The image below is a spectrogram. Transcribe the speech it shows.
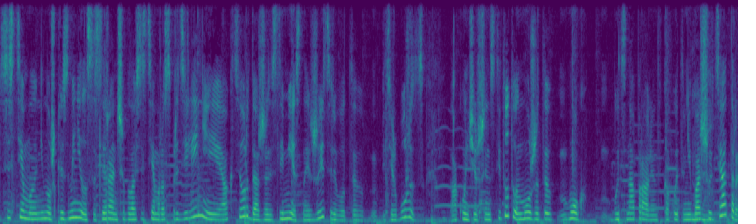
система немножко изменилась. Если раньше была система распределения, и актер, даже если местный житель, вот э, петербуржец, окончивший институт, он может, э, мог быть направлен в какой-то небольшой театр,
